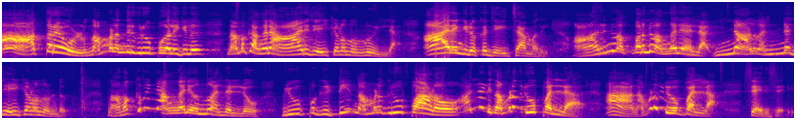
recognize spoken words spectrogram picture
ആ അത്രേ ഉള്ളൂ. നമ്മൾ എന്തൊരു ഗ്രൂപ്പ് കളിക്കുന്നത് നമുക്ക് അങ്ങനെ ആര് ജയിക്കണമെന്നൊന്നുമില്ല ആരെങ്കിലുമൊക്കെ ജയിച്ചാൽ മതി. ആരിനും അക്ബറിനും അങ്ങനെയല്ല. ഇന്ന ആൾ തന്നെ ജയിക്കണമെന്നുണ്ട്. നമുക്ക് പിന്നെ അങ്ങനെയൊന്നും അല്ലല്ലോ. ഗ്രൂപ്പ് കിട്ടി നമ്മൾ ഗ്രൂപ്പാണോ? അല്ലടി നമ്മൾ ഗ്രൂപ്പല്ല. ആ നമ്മൾ ഗ്രൂപ്പല്ല. ശരി ശരി.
